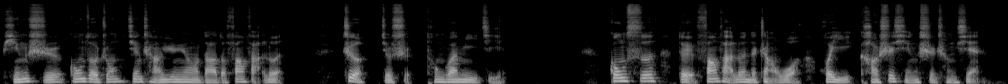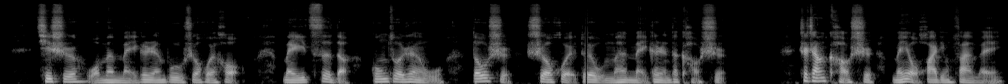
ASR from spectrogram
平时工作中经常运用到的方法论，这就是通关秘籍。公司对方法论的掌握会以考试形式呈现。其实，我们每个人步入社会后，每一次的工作任务都是社会对我们每个人的考试。这场考试没有划定范围，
